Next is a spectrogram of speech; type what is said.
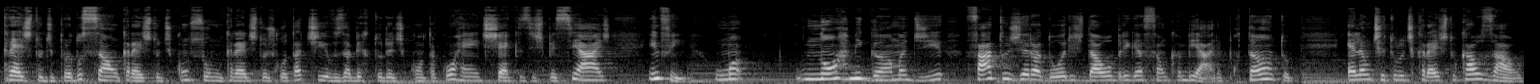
crédito de produção, crédito de consumo, créditos rotativos, abertura de conta corrente, cheques especiais, enfim, uma enorme gama de fatos geradores da obrigação cambiária. Portanto, ela é um título de crédito causal.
